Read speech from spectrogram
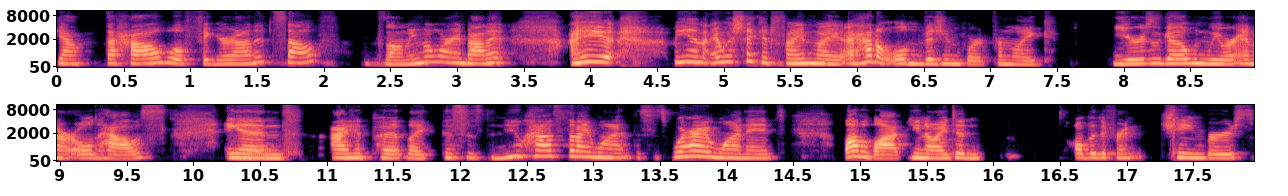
yeah, the how will figure out itself. Don't even worry about it. I, man, I wish I could find my. I had an old vision board from like years ago when we were in our old house, and yeah. I had put like, this is the new house that I want. This is where I want it. Blah blah blah. You know, I did all the different chambers.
